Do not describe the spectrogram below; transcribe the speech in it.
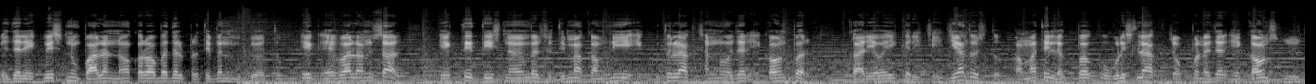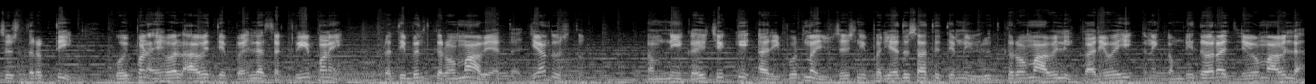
બે હજાર એકવીસનું પાલન ન કરવા બદલ પ્રતિબંધ મૂક્યો હતો. એક અહેવાલ અનુસાર, એકથી ત્રીસ નવેમ્બર સુધીમાં કંપનીએ એકોતેર લાખ છન્નું હજાર એકાઉન્ટ પર કાર્યવાહી કરી છે. જ્યાં દોસ્તો, આમાંથી લગભગ ઓગણીસ લાખ ચોપન હજાર એકાઉન્ટ્સ યુઝર્સ તરફથી કોઈપણ અહેવાલ આવે તે પહેલાં સક્રિયપણે પ્રતિબંધ કરવામાં આવ્યા હતા. જ્યાં દોસ્તો, કંપનીએ કહ્યું છે કે આ રિપોર્ટમાં યુઝર્સની ફરિયાદો સાથે તેમની વિરુદ્ધ કરવામાં આવેલી કાર્યવાહી અને કંપની દ્વારા જ લેવામાં આવેલા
